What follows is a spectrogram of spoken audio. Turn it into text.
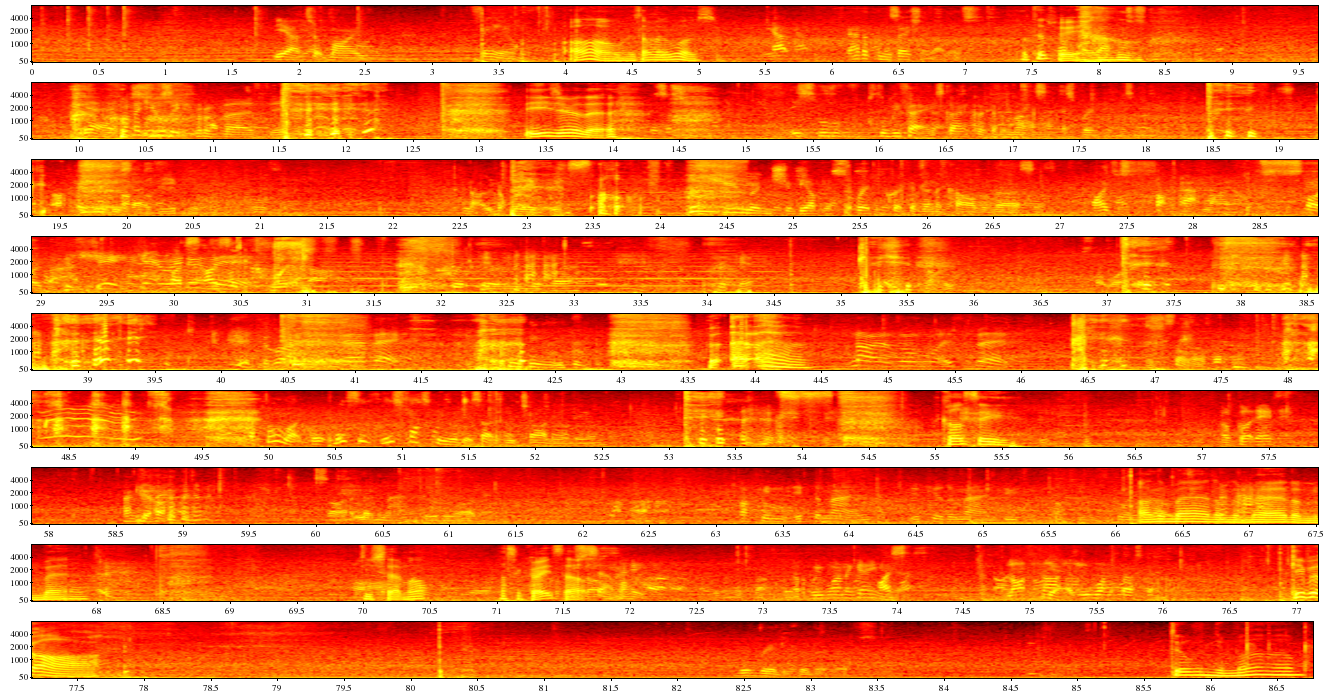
Yeah, I took my thingy off. Oh, is that what it was? Had, we had a conversation about this. What did we? Yeah, Why you always reverse it? Easier there. it's, to be fair, it's going quicker than motorcycle sprinting, so I think we'll be safe. No, not really. Stop. A human should be able to sprint quicker than a car reversing. I just fucked that line up so bad. Shit, get rid I, of I said quicker. quicker in reversing. Cricket. It's not working. right, perfect. No, that's not what I said. It's. I feel like this is this must be what it's be Charlie on the end. Can't see. I've got this. Hang on. Sorry, let man do the work. Fucking, if the man, if you're the man, do some fucking scoring I'm the man, I'm the man, I'm the man. You set him up. That's a great setup. Set 'em up. Hey, Have we won a game I yet? Last Yeah, we won the first game. Keep it. Ah. We're really good at this. Doing your mum.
